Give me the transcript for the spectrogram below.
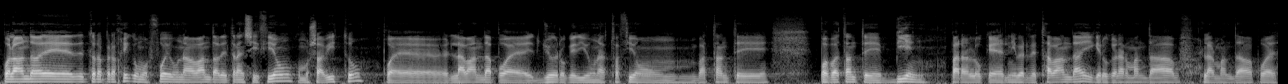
Pues la banda de, de Torre Perojí, como fue una banda de transición, como se ha visto, pues la banda pues yo creo que dio una actuación bastante pues bastante bien para lo que es el nivel de esta banda y creo que la hermandad la hermandad pues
